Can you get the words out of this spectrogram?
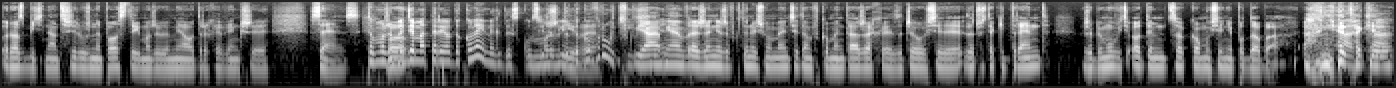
rozbić na trzy różne posty i może by miało trochę większy sens. To może bo- będzie materiał do kolejnych dyskusji, żeby do tego wrócić. Ja nie? miałem wrażenie, że w którymś momencie tam w komentarzach e, zaczęło się zacząć taki trend, żeby mówić o tym, co komu się nie podoba. A nie tak, takie, tak,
